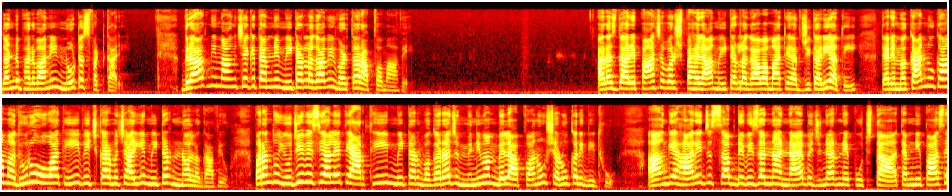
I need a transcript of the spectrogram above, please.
દંડ ભરવાની નોટિસ ફટકારી. ગ્રાહકની માંગ છે કે તેમને મીટર લગાવી વળતર આપવામાં આવે. અરજદારે પાંચ વર્ષ પહેલા મીટર લગાવવા માટે અરજી કરી હતી, ત્યારે મકાનનું કામ અધૂરું હોવાથી વીજ કર્મચારીએ મીટર ન લગાવ્યું. પરંતુ યુજીવીસીએલે ત્યારથી મીટર વગર જ મિનિમમ બિલ આપવાનું શરૂ કરી દીધું. આ અંગે હારીજ સબ ડિવિઝનના નાયબ ઇજનેરને પૂછતા તેમની પાસે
